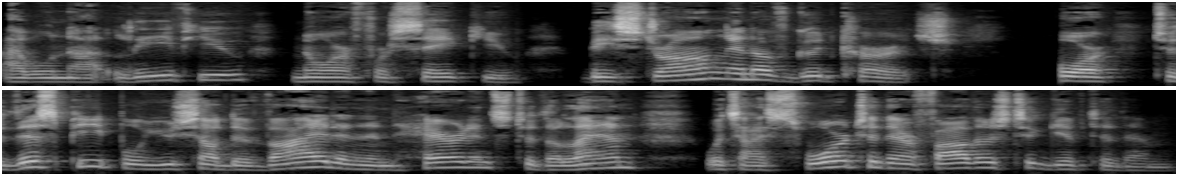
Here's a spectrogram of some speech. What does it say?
I will not leave you nor forsake you. Be strong and of good courage. For to this people you shall divide an inheritance to the land which I swore to their fathers to give to them.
